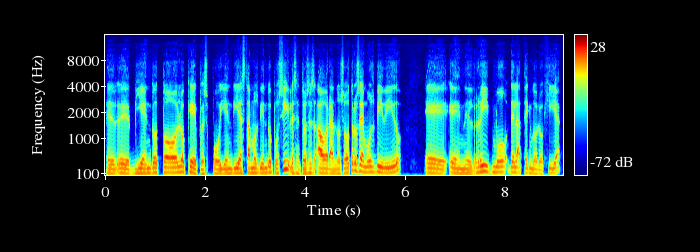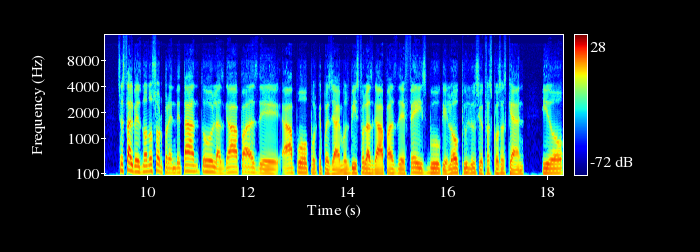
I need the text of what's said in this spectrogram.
eh, eh, viendo todo lo que pues hoy en día estamos viendo posibles. Entonces, ahora nosotros hemos vivido en el ritmo de la tecnología. Entonces tal vez no nos sorprende tanto las gafas de Apple porque pues ya hemos visto las gafas de Facebook, el Oculus y otras cosas que han ido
